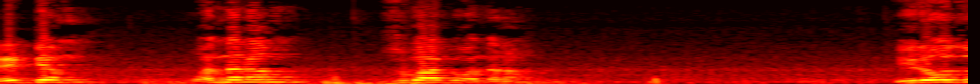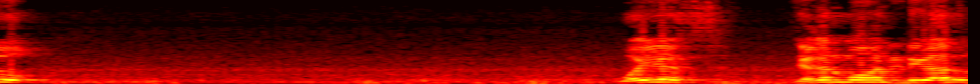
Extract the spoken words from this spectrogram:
రెడ్డెం వందనం శుభాభివందనం. ఈరోజు వైఎస్ జగన్మోహన్ రెడ్డి గారు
